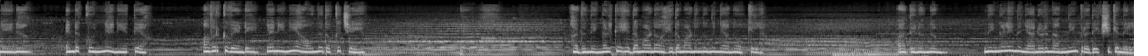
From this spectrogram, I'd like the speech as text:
നീന എന്റെ കുഞ്ഞനിയത്തിയാ അവർക്ക് വേണ്ടി ഞാൻ ഇനിയാവുന്നതൊക്കെ ചെയ്യും. അത് നിങ്ങൾക്ക് ഹിതമാണോ അഹിതമാണോന്നൊന്നും ഞാൻ നോക്കില്ല. അതിനൊന്നും നിങ്ങളിൽ നിന്ന് ഞാനൊരു നന്ദിയും പ്രതീക്ഷിക്കുന്നില്ല.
